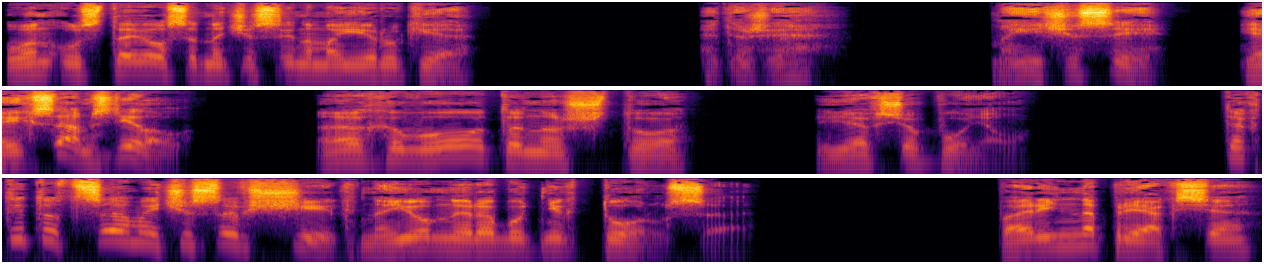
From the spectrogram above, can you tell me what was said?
Он уставился на часы на моей руке. «Это же мои часы. Я их сам сделал». «Ах, вот оно что!» Я все понял. «Так ты тот самый часовщик, наемный работник Торуса». Парень напрягся,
